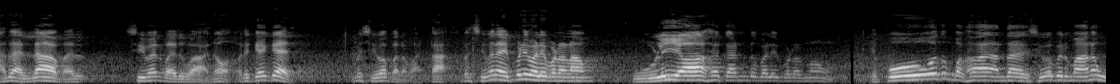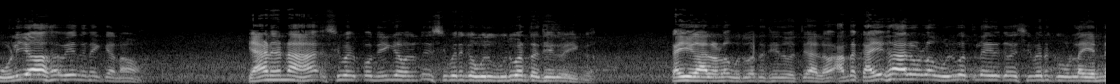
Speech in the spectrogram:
அது அல்லாமல் சிவன் வருவானோ? அவர் கேட்காது நம்ம சிவன் வர மாட்டான் அப்ப சிவனை எப்படி வழிபடணும் ஒளியாக கண்டு வழிபடணும். எப்போதும் பகவான் அந்த சிவபெருமான ஒளியாகவே நினைக்கணும். ஏன்னா சிவ இப்போ நீங்கள் வந்துட்டு சிவனுக்கு ஒரு உருவத்தை செய்து வைங்க. கை காலுள்ள உருவத்தை செய்து வச்சாலும் அந்த கை காலுள்ள உருவத்தில் இருக்கிற சிவனுக்கு உள்ள என்ன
